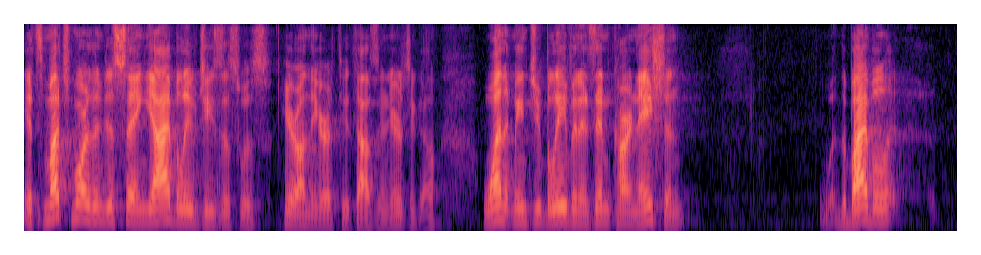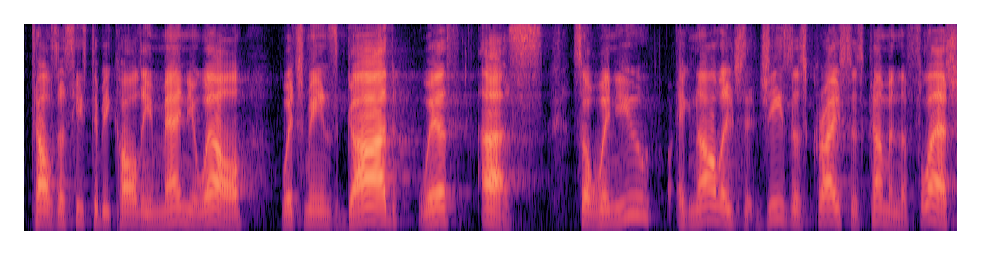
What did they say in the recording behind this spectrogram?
it's much more than just saying, Yeah, I believe Jesus was here on the earth 2,000 years ago. One, it means you believe in his incarnation. The Bible tells us he's to be called Emmanuel, which means God with us. So when you acknowledge that Jesus Christ has come in the flesh,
